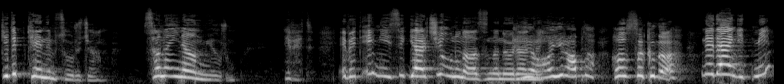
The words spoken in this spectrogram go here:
Gidip kendim soracağım. Sana inanmıyorum. Evet, evet en iyisi gerçeği onun ağzından öğrenmek. Ya hayır abla, ha sakın ha. Neden gitmeyeyim?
